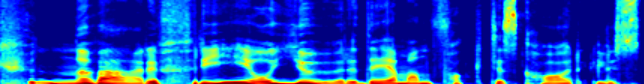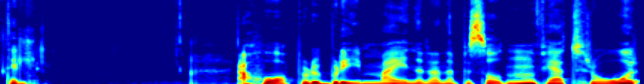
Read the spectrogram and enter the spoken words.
kunne være fri og gjøre det man faktisk har lyst til. Jeg håper du blir med meg inn i denne episoden, for jeg tror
